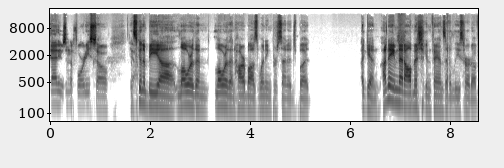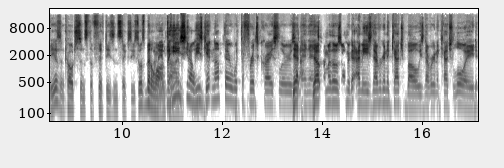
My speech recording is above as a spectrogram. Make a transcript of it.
that. He was in the 40s. So It's going to be uh, lower than lower than Harbaugh's winning percentage, but again, a name that all Michigan fans have at least heard of. He hasn't coached since the 50s and 60s, so it's been a I long mean, but time. he's you know he's getting up there with the Fritz Crislers Yeah, and, and, and yep. some of those other guys. I mean, he's never going to catch Bo. He's never going to catch Lloyd.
